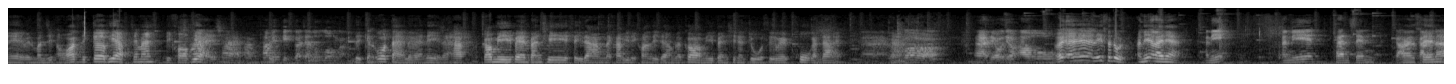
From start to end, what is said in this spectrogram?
นี่เป็นบัญชีอ๋อติ๊กเกอร์เพียบใช่ไหมดีคอเพียบ ใช่ใช่ครับ ถ้าไม่ติดก็จะโล่งๆหน่อยติดกันโอ้แตกเลยนี่นะครับ ก็มีเป็นบัญชีสีดำนะครับยูนิคอร์นสีดำแล้วก็มีเป็นชินันจูซื้อไปคู่กันได้อ่าแล้วก็อ่าเดี๋ยวเดี๋ยวเอาเอ้ยเอ้ยเอ้ยอันนี้สะดุดอันนี้อะไรเนี่ย อันนี้ อันนี้แทนเซนกับ Transcend กับหน้า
